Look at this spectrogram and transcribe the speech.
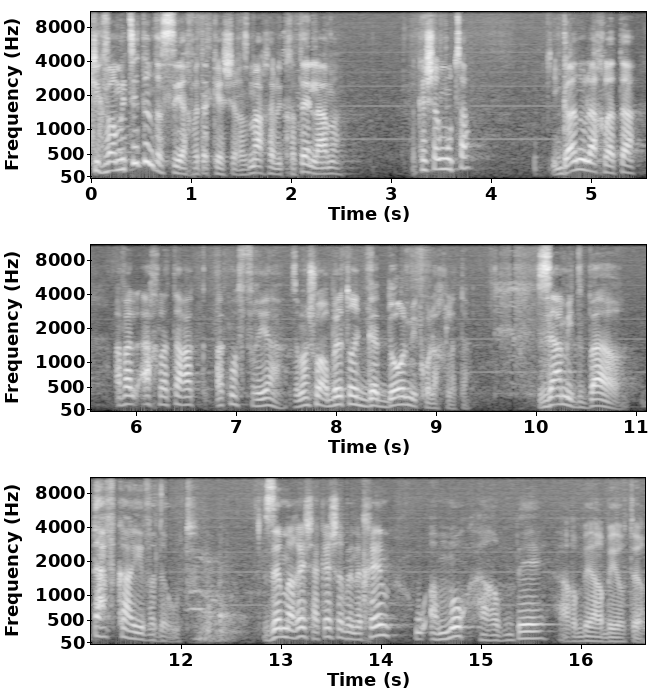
כי כבר מיציתם את השיח ואת הקשר, אז מה עכשיו להתחתן? למה? הקשר מוצע. הגענו להחלטה, אבל ההחלטה רק, רק מפריעה, זה משהו הרבה יותר גדול מכל החלטה. זה המדבר, דווקא האי-ודאות. זה מראה שהקשר ביניכם הוא עמוק הרבה הרבה הרבה יותר.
